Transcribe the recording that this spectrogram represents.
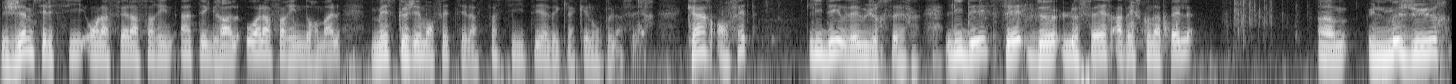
J'aime celle-ci, on l'a fait à la farine intégrale ou à la farine normale. Mais ce que j'aime en fait, c'est la facilité avec laquelle on peut la faire. Car en fait, l'idée, vous avez vu, je resserre. L'idée, c'est de le faire avec ce qu'on appelle euh, une mesure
